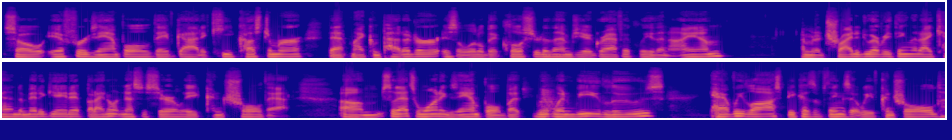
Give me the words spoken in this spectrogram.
So if, for example, they've got a key customer that my competitor is a little bit closer to them geographically than I am, I'm going to try to do everything that I can to mitigate it, but I don't necessarily control that. Um, so that's one example. But when we lose, have we lost because of things that we've controlled?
